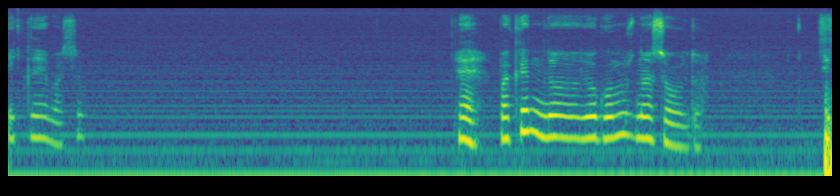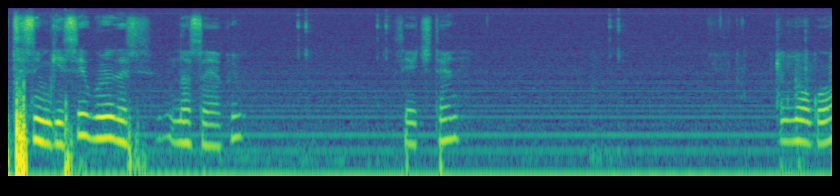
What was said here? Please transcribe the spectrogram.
Ekleye basın. He, bakın lo logomuz nasıl oldu. Site simgesi. Bunu da nasıl yapayım? Seçten. Logo.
